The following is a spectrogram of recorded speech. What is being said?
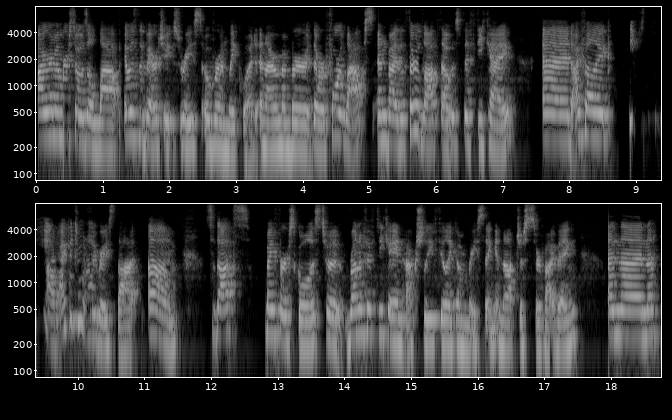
I remember so it was a lap. It was the bear chase race over in Lakewood. And I remember there were four laps. And by the third lap, that was 50K. And I felt like, I could totally race that. Um, so that's my first goal is to run a 50K and actually feel like I'm racing and not just surviving. And then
